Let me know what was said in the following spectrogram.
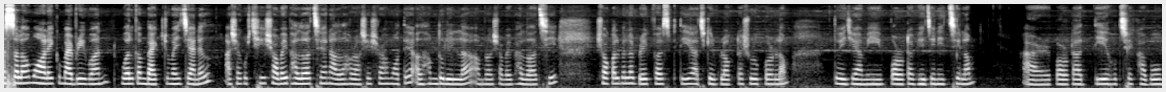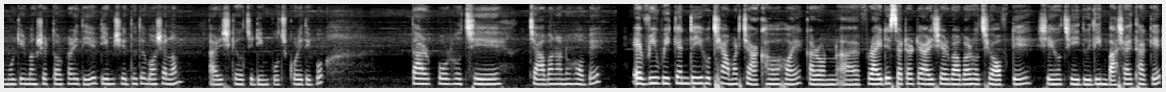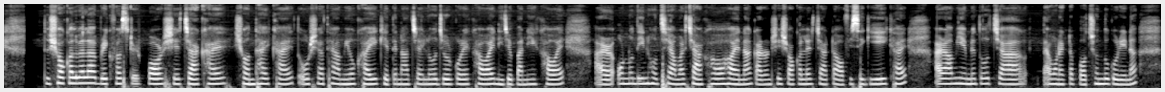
আসসালামু আলাইকুম everyone welcome back to my channel আশা করছি সবাই ভালো আছেন। আল্লাহর অশেষ রহমতে, আলহামদুলিল্লাহ আমরা সবাই ভালো আছি। সকালবেলা ব্রেকফাস্ট দিয়ে আজকের ব্লগটা শুরু করলাম। তো এই যে আমি পরোটা ভেজে নিচ্ছিলাম। আর পরোটা দিয়ে হচ্ছে খাব মুরগির মাংসের তরকারি দিয়ে ডিম সেদ্ধতে বসালাম। আরিশকে হচ্ছে ডিম পোচ করে দিব। তারপর হচ্ছে চা বানানো হবে। এভরি উইকেন্ডেই হচ্ছে আমার চা খাওয়া হয়। কারণ ফ্রাইডে স্যাটারডে আরিসের বাবার হচ্ছে অফ ডে সে হচ্ছে এই দুই দিন বাসায় থাকে। তো সকালবেলা ব্রেকফাস্টের পর সে চা খায়, সন্ধ্যায় খায়। তো ওর সাথে আমিও খাই। খেতে না চাইলেও জোর করে খাওয়াই নিজে বানিয়ে খাওয়াই আর অন্য দিন হচ্ছে আমার চা খাওয়া হয় না, কারণ সে সকালের চাটা অফিসে গিয়েই খায়। আর আমি এমনিতেও চা তেমন একটা পছন্দ করি না।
